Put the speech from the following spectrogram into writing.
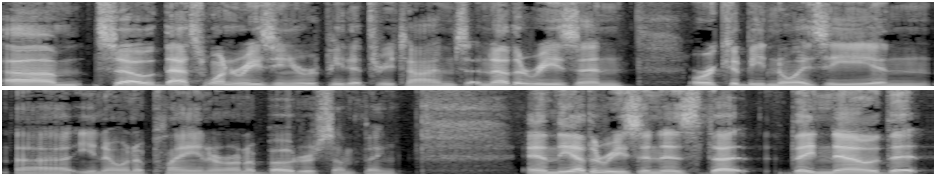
Um, so that's one reason you repeat it three times. Another reason, or it could be noisy and uh, you know in a plane or on a boat or something. And the other reason is that they know that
